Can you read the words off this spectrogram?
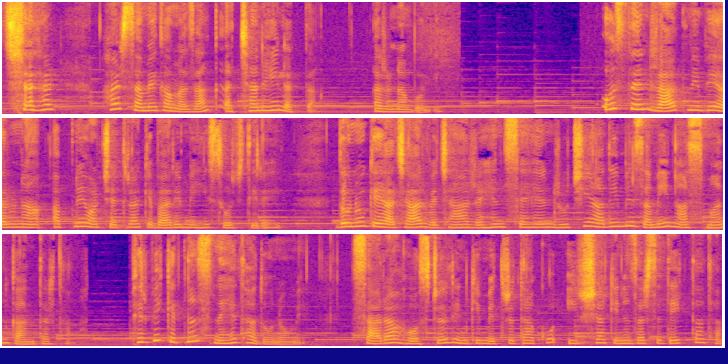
चल हर समय का मज़ाक अच्छा नहीं लगता, अरुणा बोली। उस दिन रात में भी अरुणा अपने और चित्रा के बारे में ही सोचती रही। दोनों के आचार विचार, रहन सहन, रुचि आदि में ज़मीन आसमान का अंतर था। फिर भी कितना स्नेह था दोनों में। सारा हॉस्टल इनकी मित्रता को ईर्ष्या की नज़र से देखता था।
